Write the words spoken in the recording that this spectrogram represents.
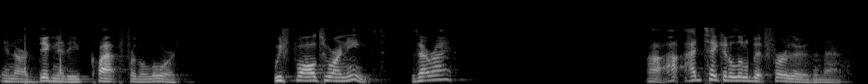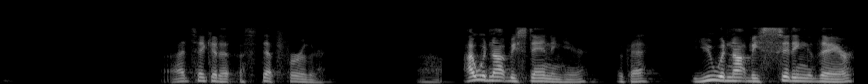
in our dignity, clap for the Lord. We'd fall to our knees. Is that right? Uh, I'd take it a little bit further than that. I'd take it a, a step further. Uh, I would not be standing here, okay? You would not be sitting there.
